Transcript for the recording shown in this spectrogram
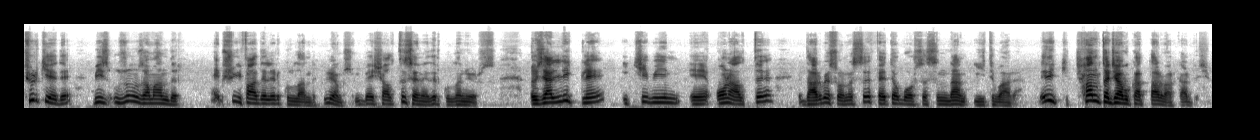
Türkiye'de biz uzun zamandır hep şu ifadeleri kullandık biliyor musun? 5-6 senedir kullanıyoruz. Özellikle 2016 darbe sonrası FETÖ borsasından itibaren. Dedik ki çantacı avukatlar var kardeşim.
